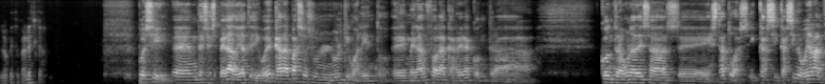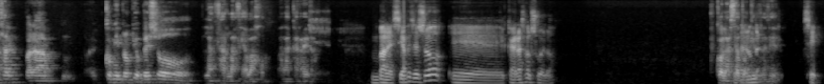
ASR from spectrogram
lo que te parezca. Pues sí, eh, desesperado, ya te digo, ¿eh? cada paso es un último aliento. Eh, me lanzo a la carrera contra, contra una de esas eh, estatuas y casi, casi me voy a lanzar para, con mi propio peso, lanzarla hacia abajo, a la carrera. Vale, si haces eso, eh, caerás al suelo. Con la estatua, quieres decir. Sí,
